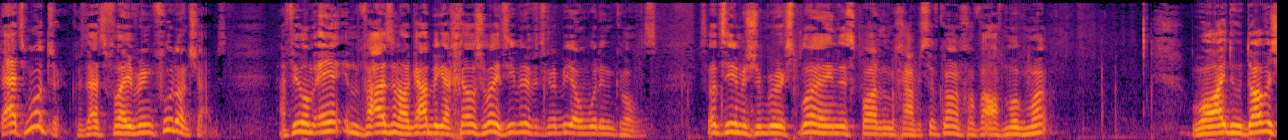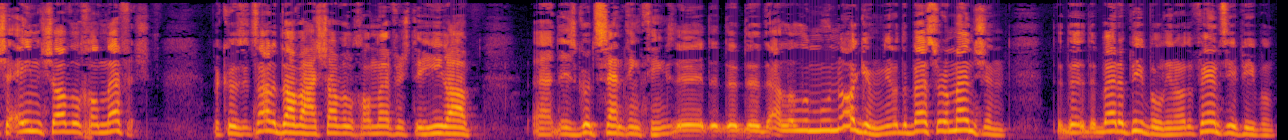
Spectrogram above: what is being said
That's mutter, because that's flavoring food on Shabbos. I feel him even if it's going to be on wooden coals. So let's see Mishabur explain this part of the Mechaber. Why do Davar She'ein Shavel Chol Nefesh? Because it's not a Davar HaShavel Chol Nefesh to heat up uh, there's good scenting things. The, the, the, the, the you know, the better mention, the, the, the better people, you know, the fancy people.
